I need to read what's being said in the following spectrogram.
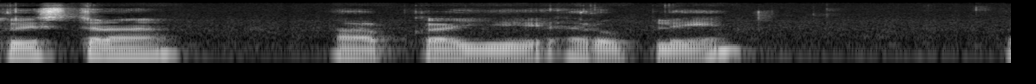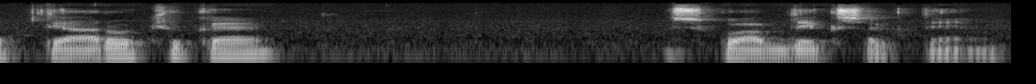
तो इस तरह आपका ये एरोप्लेन अब तैयार हो चुका है। इसको आप देख सकते हैं।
